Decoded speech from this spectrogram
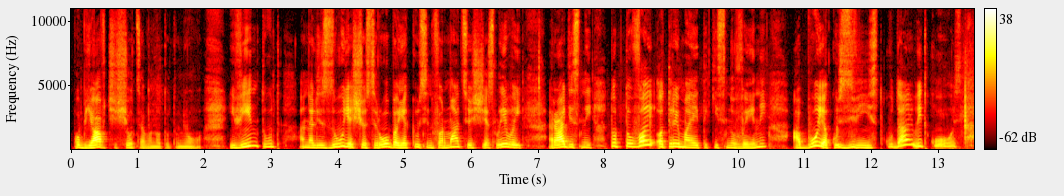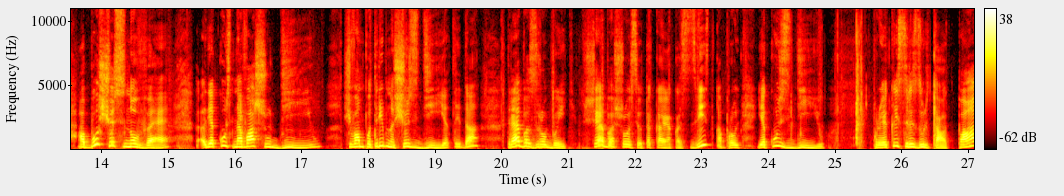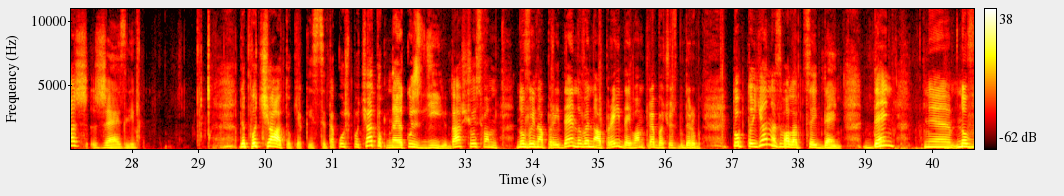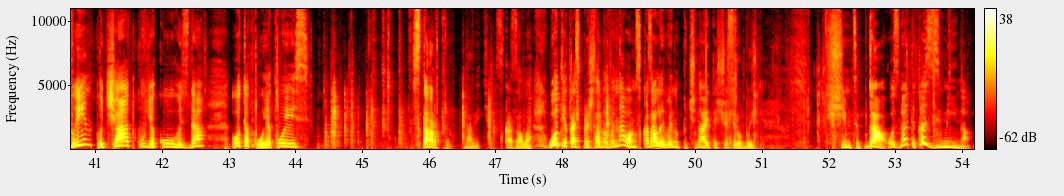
об'яв, чи що це воно тут у нього. І він тут аналізує, щось робить, якусь інформацію, щасливий, радісний. Тобто ви отримаєте якісь новини, або якусь звістку да, від когось, або щось нове, якусь на вашу дію, що вам потрібно щось діяти. Да? Треба зробити. Ще б щось, така якась звістка про якусь дію, про якийсь результат. Паж жезлів де початок якийсь, це також початок на якусь дію. Да? Щось вам новина прийде, новина прийде, і вам треба щось буде робити. Тобто я назвала б цей день день е, новин, початку якогось, да? Отако, якоїсь старту, навіть сказала. От якась прийшла новина, вам сказали, і ви починаєте щось робити. Чим це? Да, ось знаєте, якась зміна.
